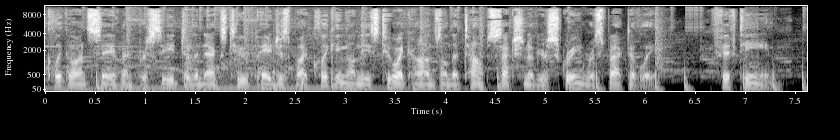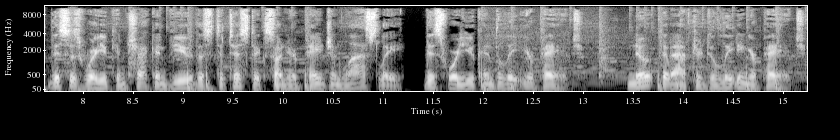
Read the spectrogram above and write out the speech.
Click on Save and proceed to the next two pages by clicking on these two icons on the top section of your screen respectively. 15. This is where you can check and view the statistics on your page and lastly, this where you can delete your page. Note that after deleting your page,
